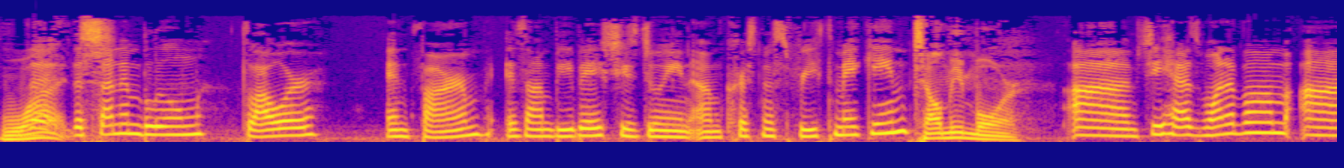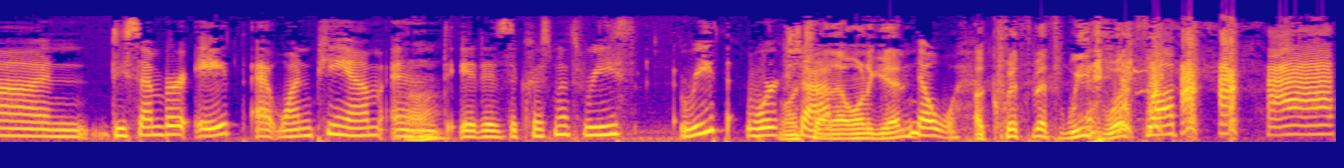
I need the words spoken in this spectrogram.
what? The, the Sun and Bloom Flower and Farm is on BB. She's doing um, Christmas wreath making. Tell me more. Um, she has one of them on December 8th at 1 p.m. and it is the Christmas wreath wreath workshop. Want to try that one again? No. A Christmas wreath workshop?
